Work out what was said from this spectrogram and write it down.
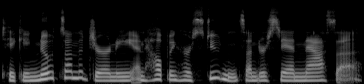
taking notes on the journey and helping her students understand NASA.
